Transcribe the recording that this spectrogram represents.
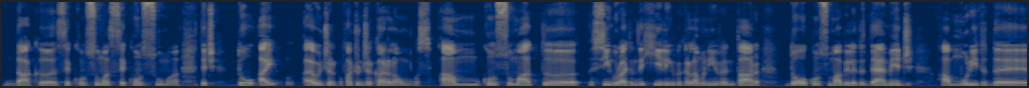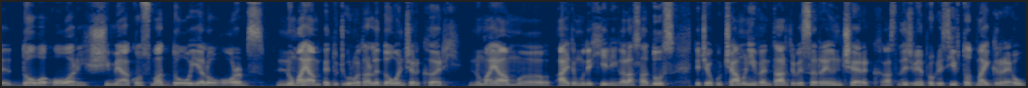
dacă se consumă, se consumă. Deci tu ai, ai o încerc, faci o încercare la un boss. Am consumat uh, singurul item de healing pe care l-am în inventar, două consumabile de damage, am murit de două ori și mi-a consumat două yellow orbs. Nu mai am pentru următoarele două încercări, nu mai am uh, itemul de healing, ăla s-a dus. Deci eu cu ce am în inventar trebuie să reîncerc. Asta deci vine progresiv tot mai greu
